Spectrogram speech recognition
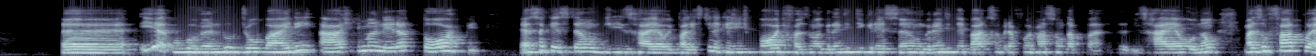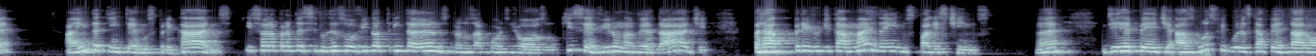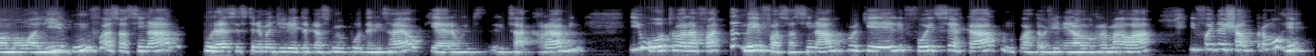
É, e o governo do Joe Biden age de maneira torpe. Essa questão de Israel e Palestina, que a gente pode fazer uma grande digressão, um grande debate sobre a formação da, de Israel ou não, mas o fato é, ainda que em termos precários, isso era para ter sido resolvido há 30 anos pelos acordos de Oslo, que serviram, na verdade, para prejudicar mais ainda os palestinos. Né? De repente, as duas figuras que apertaram a mão ali, um foi assassinado por essa extrema-direita que assumiu o poder em Israel, que era o Isaac Rabin, e o outro, Arafat, também foi assassinado porque ele foi cercado no quartel-general Ramallah e foi deixado para morrer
